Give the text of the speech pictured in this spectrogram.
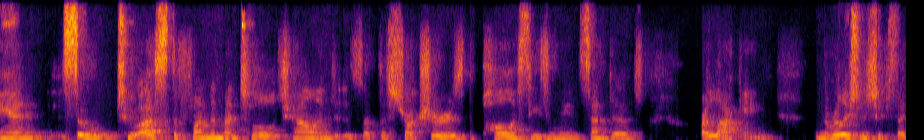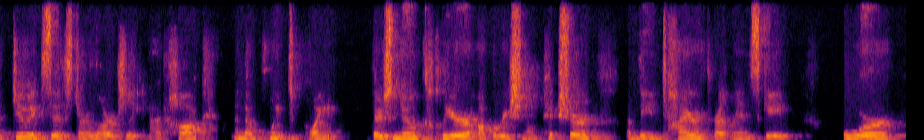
And so to us, the fundamental challenge is that the structures, the policies, and the incentives are lacking. And the relationships that do exist are largely ad hoc and they're point to point. There's no clear operational picture of the entire threat landscape or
